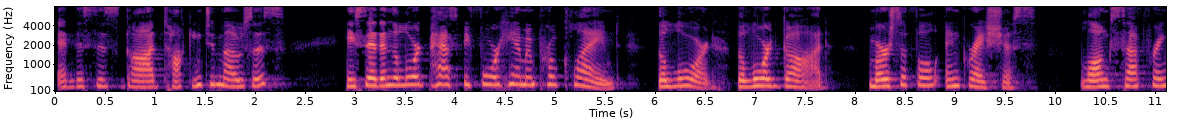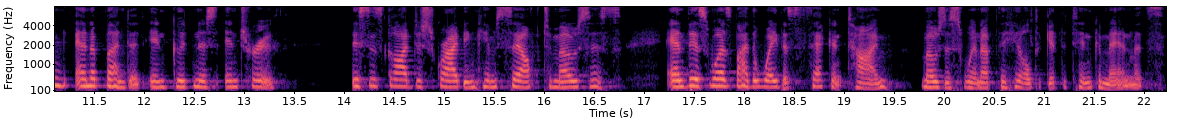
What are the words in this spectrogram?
and this is God talking to Moses. He said, And the Lord passed before him and proclaimed, The Lord, the Lord God, merciful and gracious, long suffering and abundant in goodness and truth. This is God describing himself to Moses. And this was, by the way, the second time Moses went up the hill to get the Ten Commandments.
